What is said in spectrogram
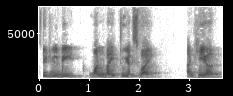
so it will be 1 by 2xy, and here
